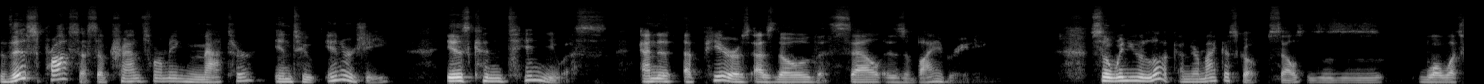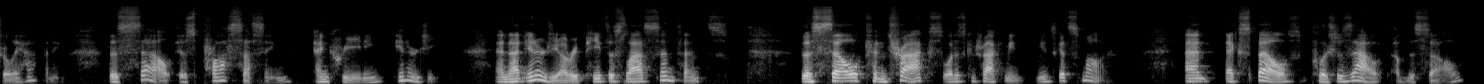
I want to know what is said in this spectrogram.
this process of transforming matter into energy is continuous and it appears as though the cell is vibrating. So when you look under microscope, cells, zzz, well, what's really happening? The cell is processing and creating energy. And that energy, I'll repeat this last sentence, the cell contracts, what does contract mean? It means it gets smaller. And expels, pushes out of the cell,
